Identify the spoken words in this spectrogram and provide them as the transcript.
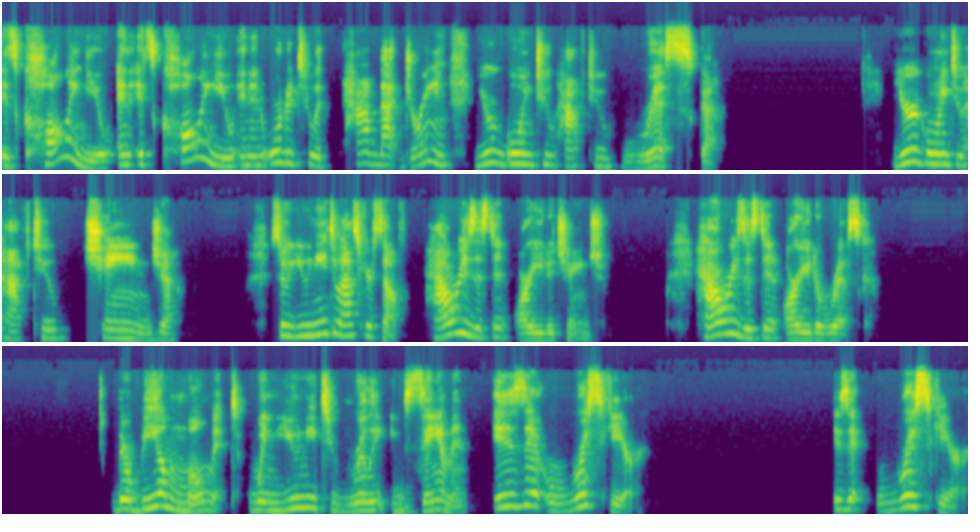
is calling you, and it's calling you. And in order to have that dream, you're going to have to risk you're going to have to change. So you need to ask yourself how resistant are you to change? How resistant are you to risk? There'll be a moment when you need to really examine is it riskier? Is it riskier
